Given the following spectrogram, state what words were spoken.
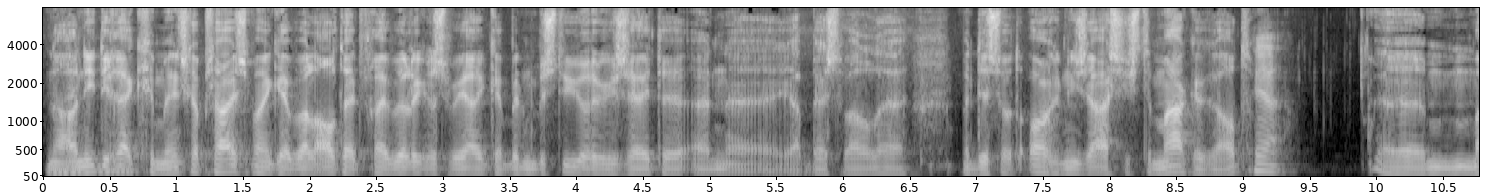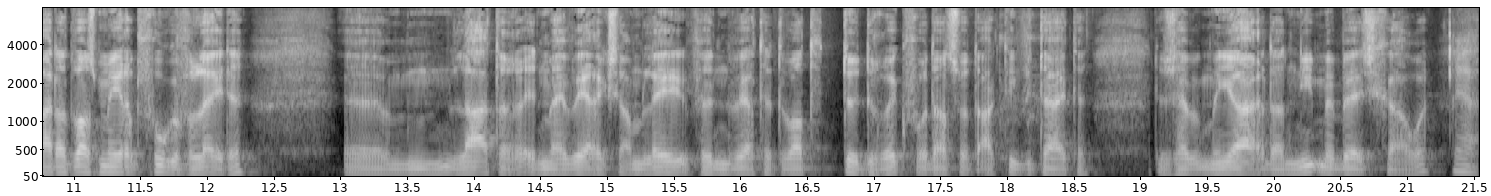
Nou, niet direct gemeenschapshuis, maar ik heb wel altijd vrijwilligerswerk. Ik heb in besturen gezeten en ja, best wel met dit soort organisaties te maken gehad. Ja. Uh, maar dat was meer het vroege verleden. Uh, later in mijn werkzaam leven werd het wat te druk voor dat soort activiteiten. Dus heb ik me jaren daar niet mee bezig gehouden. Ja.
